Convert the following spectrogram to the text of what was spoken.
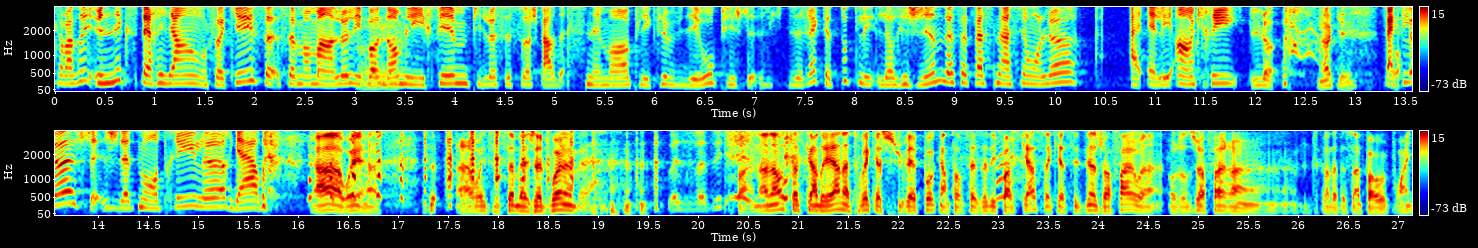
comment dire, une expérience, OK? Ce, ce moment-là, les bonhommes, les films, puis là, c'est ça, je parle de cinéma, puis les clubs vidéo, puis je, je dirais que toute les- l'origine de cette fascination-là, elle- est ancrée là. OK. fait Bon. que là, je, je voulais te montrer, là, regarde. Ah oui, hein. ah oui, c'est ça. Mais je le vois. Mais- vas-y, vas-y. Non, non, c'est parce qu'Andréane a trouvé que je ne suivais pas quand on faisait des podcasts. Fait qu'elle s'est dit, je vais faire, euh, aujourd'hui, je vais faire un, quoi on appelle ça, un PowerPoint.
